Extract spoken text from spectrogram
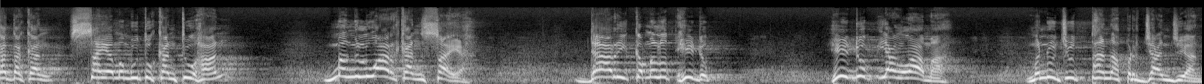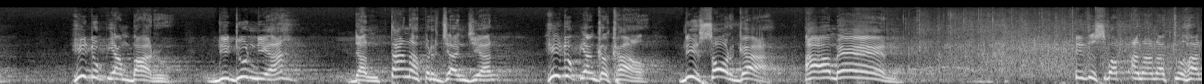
Katakan, saya membutuhkan Tuhan mengeluarkan saya dari kemelut hidup. Hidup yang lama menuju tanah perjanjian. Hidup yang baru di dunia dan tanah perjanjian. Hidup yang kekal di sorga. Amin. Itu sebab anak-anak Tuhan,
